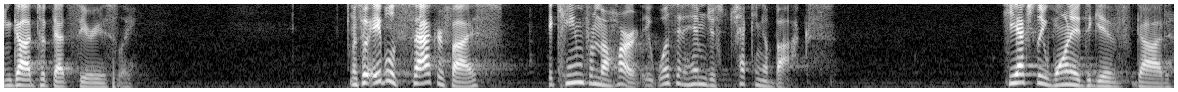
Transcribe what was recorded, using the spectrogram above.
And God took that seriously. And so Abel's sacrifice it came from the heart. It wasn't him just checking a box. He actually wanted to give God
